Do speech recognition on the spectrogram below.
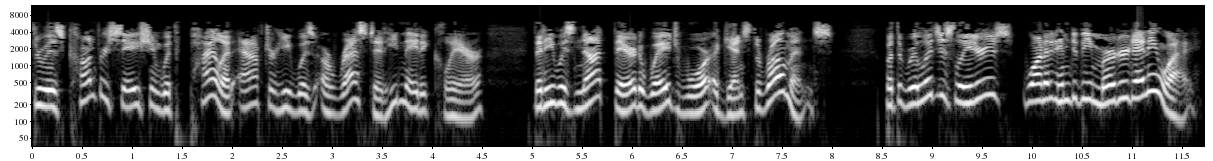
through his conversation with Pilate after he was arrested, he made it clear that he was not there to wage war against the Romans. But the religious leaders wanted him to be murdered anyway.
